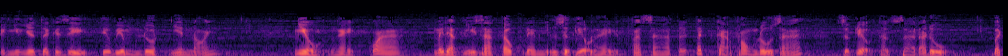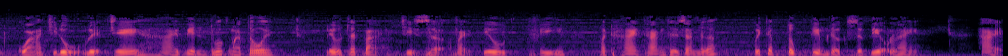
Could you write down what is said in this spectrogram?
Hình như nhớ tới cái gì, tiêu viêm đột nhiên nói. Nhiều ngày qua, mấy đặc nhĩ gia tộc đem những dược liệu này phát ra tới tất cả phòng đấu giá. Dược liệu thật ra đã đủ, bất quá chỉ đủ luyện chế hai viên thuốc mà thôi. Nếu thất bại, chỉ sợ phải tiêu phí mất hai tháng thời gian nữa mới tiếp tục tìm được dược liệu này. Hải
